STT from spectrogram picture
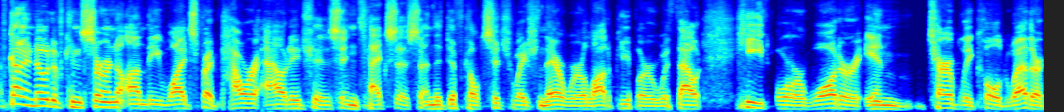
I've got a note of concern on the widespread power outages in Texas and the difficult situation there where a lot of people are without heat or water in terribly cold weather.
